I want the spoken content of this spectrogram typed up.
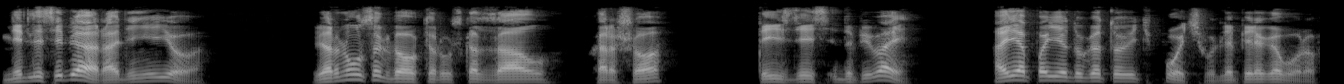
Не для себя, а ради нее. Вернулся к доктору, сказал, «Хорошо, ты здесь допивай, а я поеду готовить почву для переговоров».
